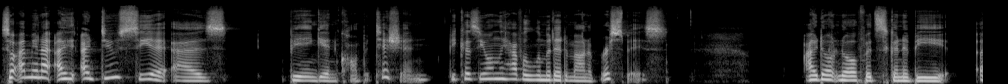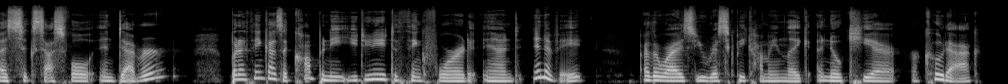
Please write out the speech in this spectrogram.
So, I mean, I, I- I do see it as being in competition because you only have a limited amount of wrist space. I don't know if it's going to be a successful endeavor, but I think as a company, you do need to think forward and innovate. Otherwise, you risk becoming like a Nokia or Kodak,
